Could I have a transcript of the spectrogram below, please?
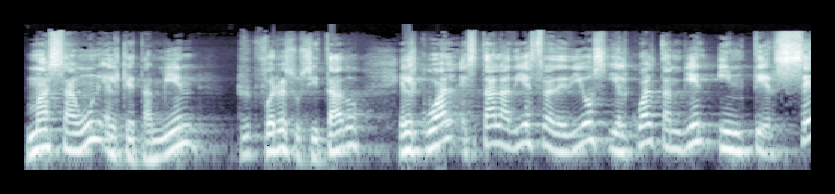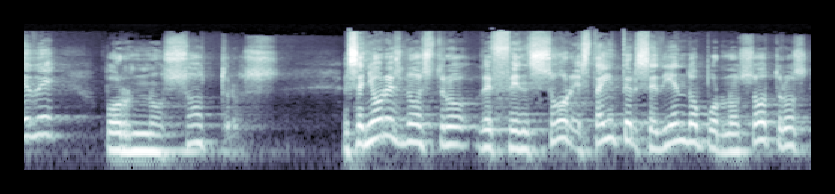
más aún el que también fue resucitado, el cual está a la diestra de Dios y el cual también intercede por nosotros. El Señor es nuestro defensor, está intercediendo por nosotros,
